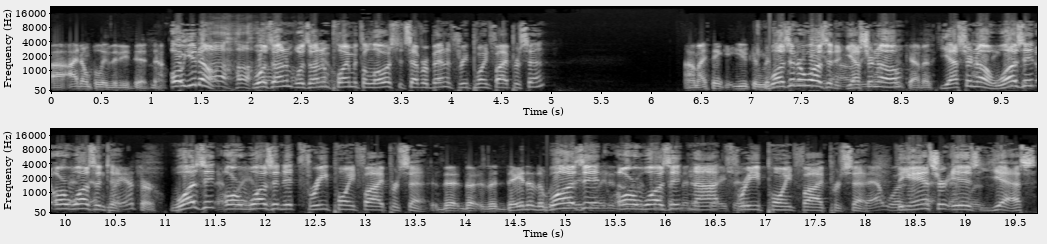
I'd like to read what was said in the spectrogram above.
Uh, I don't believe that he did. No. Oh, you don't. Was un, was unemployment the lowest it's ever been at 3.5 percent? Um, I think you can. Was it or wasn't it? Yes or no? Kevin. Yes or no? Was it or wasn't it? answer. Was it or wasn't it 3.5 percent? The, the the data that Was it or was it not 3.5 percent? The answer that- that is was- yes.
